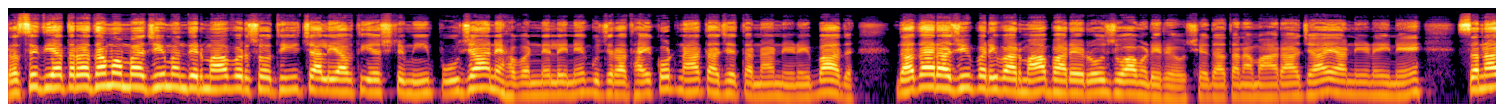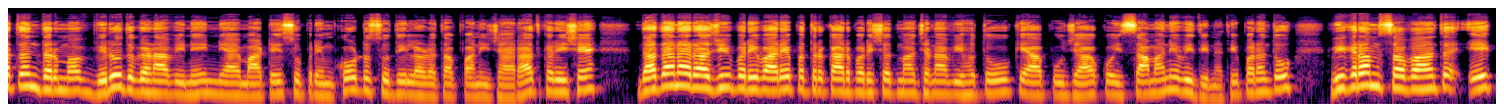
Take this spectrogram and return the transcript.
પ્રસિદ્ધ યાત્રાધામ અંબાજી મંદિરમાં વર્ષોથી ચાલી આવતી અષ્ટમી પૂજા અને હવનને લઈને ગુજરાત હાઈકોર્ટના તાજેતરના નિર્ણય બાદ દાદા રાજવી પરિવારમાં ભારે રોજ જોવા મળી રહ્યો છે. દાતાના મહારાજાએ આ નિર્ણયને સનાતન ધર્મ વિરુદ્ધ ગણાવીને ન્યાય માટે સુપ્રીમ કોર્ટ સુધી લડત આપવાની જાહેરાત કરી છે. દાદાના રાજવી પરિવારે પત્રકાર પરિષદમાં જણાવ્યું હતું કે આ પૂજા કોઈ સામાન્ય વિધિ નથી, પરંતુ વિક્રમ સંવંત એક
